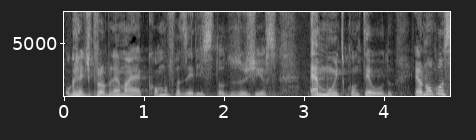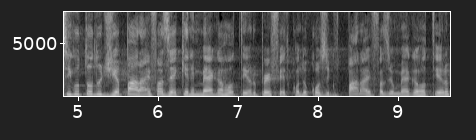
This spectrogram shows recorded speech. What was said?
O grande problema é como fazer isso todos os dias. É muito conteúdo. Eu não consigo todo dia parar e fazer aquele mega roteiro perfeito. Quando eu consigo parar e fazer o mega roteiro,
